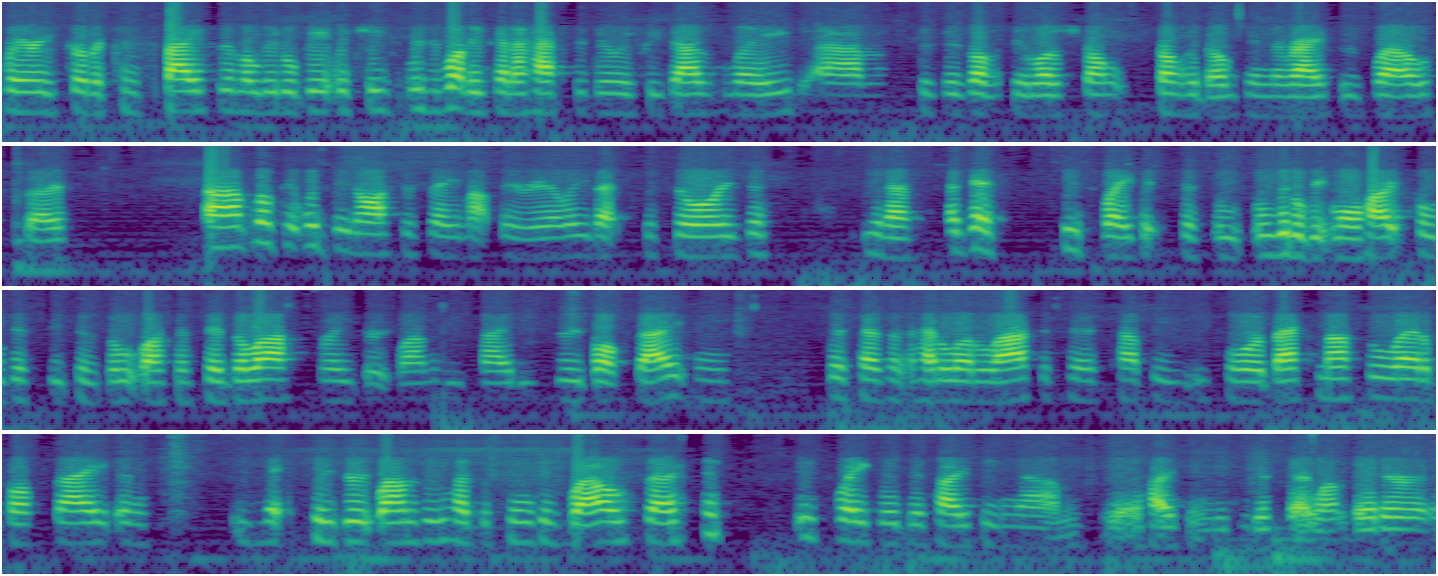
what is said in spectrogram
where he sort of can space them a little bit, which is, which is what he's going to have to do if he does lead, because um, there's obviously a lot of strong stronger dogs in the race as well. So, uh, look, it would be nice to see him up there early. That's the story. Just, you know, I guess this week it's just a, little bit more hopeful, just because, like I said, the last three Group Ones he's made he's through box eight and just hasn't had a lot of luck. The first cup he, he tore a back muscle out of box eight, and his next two Group Ones he had the pink as well. So this week we're just hoping, um, yeah, hoping we can just go one better and,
